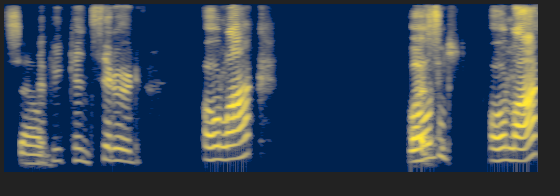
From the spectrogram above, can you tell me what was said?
So have you considered OLOC? Old, OLOC,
